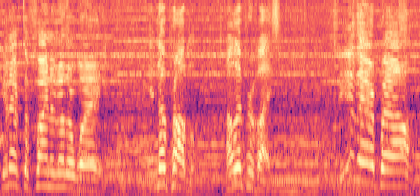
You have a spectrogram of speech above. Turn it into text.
Gonna have to find another way. Yeah, no problem. I'll improvise. See you there, pal.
